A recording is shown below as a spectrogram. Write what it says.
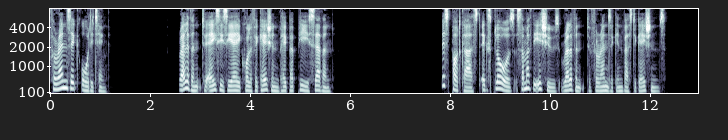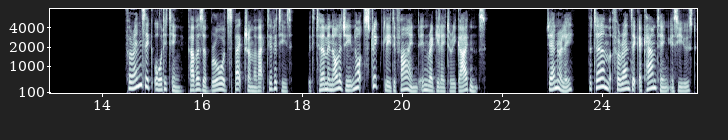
Forensic Auditing Relevant to ACCA Qualification Paper P7. This podcast explores some of the issues relevant to forensic investigations. Forensic auditing covers a broad spectrum of activities with terminology not strictly defined in regulatory guidance. Generally, the term forensic accounting is used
